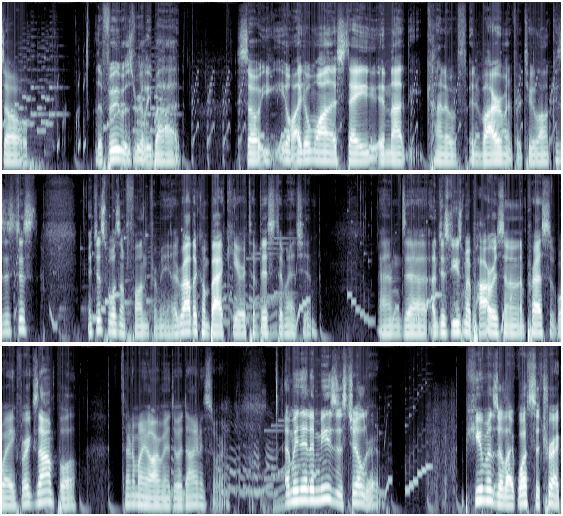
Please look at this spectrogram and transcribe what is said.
So the food was really bad. So you, you know, I don't want to stay in that kind of environment for too long because it's just, it just wasn't fun for me. I'd rather come back here to this dimension and uh, and just use my powers in an impressive way. For example, turning my arm into a dinosaur. I mean, it amuses children. Humans are like, "What's the trick?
